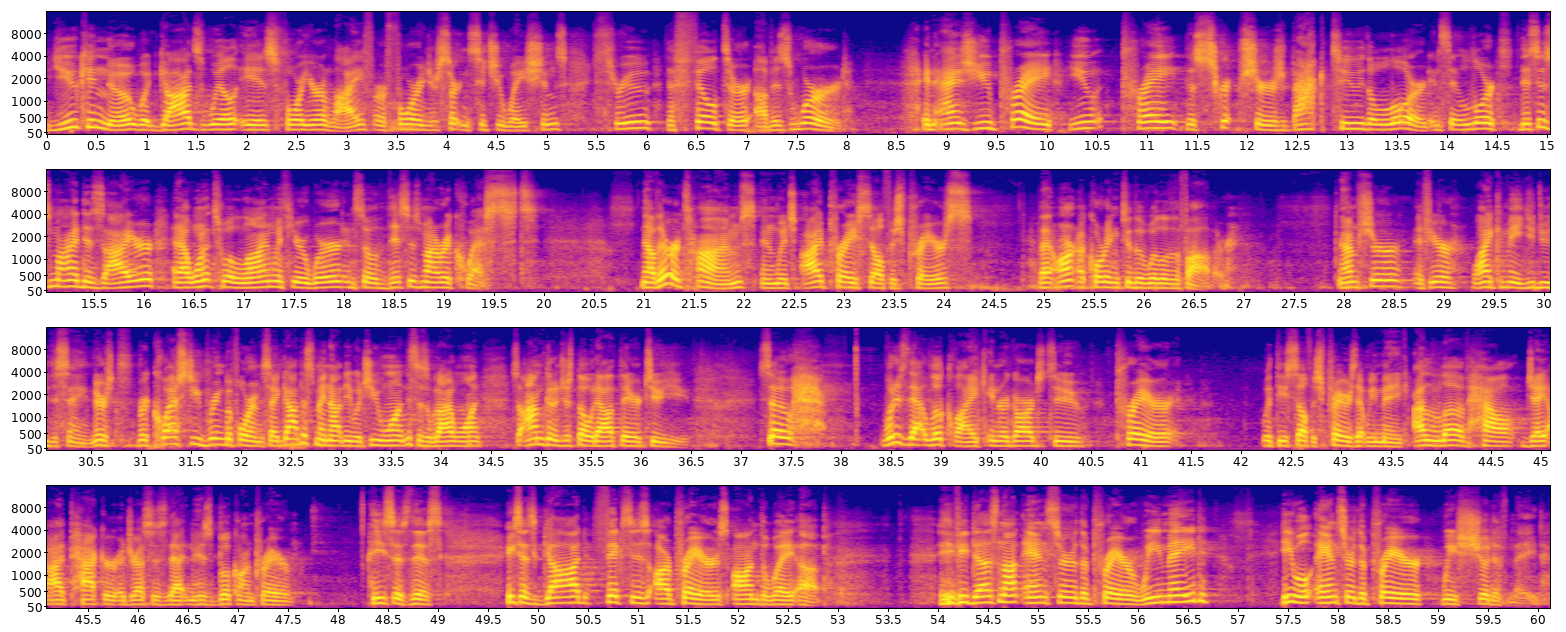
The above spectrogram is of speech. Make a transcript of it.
You can know what God's will is for your life or for your certain situations through the filter of His Word. And as you pray, you pray the scriptures back to the Lord and say, Lord, this is my desire, and I want it to align with your word, and so this is my request. Now, there are times in which I pray selfish prayers that aren't according to the will of the Father. And I'm sure if you're like me, you do the same. There's requests you bring before Him and say, God, this may not be what you want. This is what I want. So I'm going to just throw it out there to you. So, what does that look like in regards to prayer with these selfish prayers that we make? I love how J.I. Packer addresses that in his book on prayer. He says this He says, God fixes our prayers on the way up. If he does not answer the prayer we made, he will answer the prayer we should have made.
